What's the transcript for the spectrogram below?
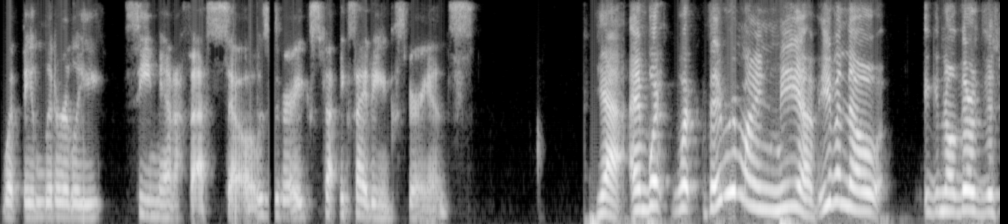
what they literally see manifest. So it was a very ex- exciting experience. Yeah, and what what they remind me of, even though you know they're this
